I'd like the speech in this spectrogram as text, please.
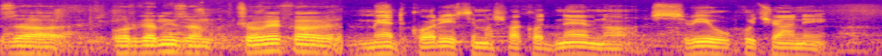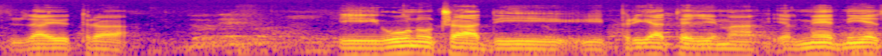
za organizam čovjeka. Med koristimo svakodnevno, svi ukućani zajutra i unučad i prijateljima, jer med nije e,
